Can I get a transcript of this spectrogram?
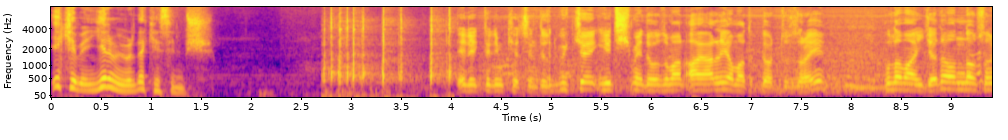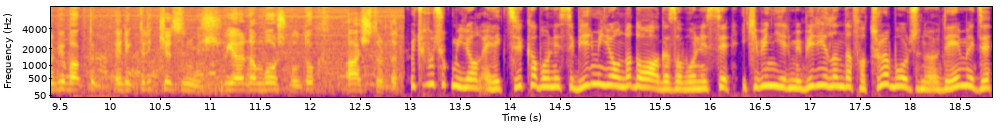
2021'de kesilmiş. Elektriğim kesildi. Bütçe yetişmedi o zaman ayarlayamadık 400 lirayı. Bulamayınca da ondan sonra bir baktık elektrik kesilmiş. Bir yerden borç bulduk, açtırdık. 3,5 milyon elektrik abonesi, 1 milyon da doğalgaz abonesi. 2021 yılında fatura borcunu ödeyemedi,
